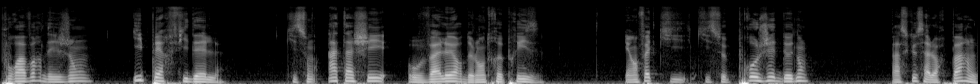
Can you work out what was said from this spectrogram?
pour avoir des gens hyper fidèles qui sont attachés aux valeurs de l'entreprise et en fait qui, se projettent dedans parce que ça leur parle,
